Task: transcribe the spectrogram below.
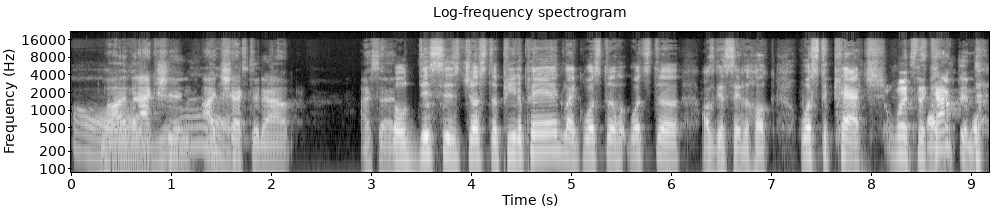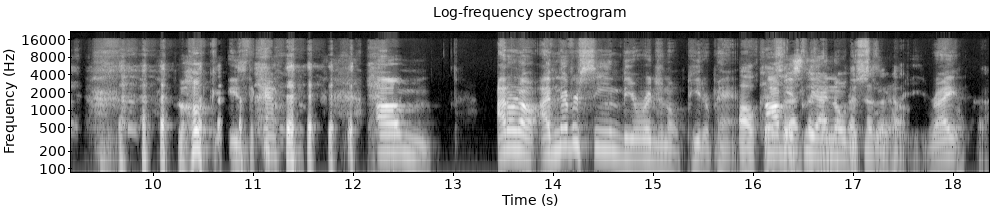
Oh, live action. Yes. I checked it out. I said, "So this is just the Peter Pan? Like, what's the what's the? I was gonna say the hook. What's the catch? What's the captain? the hook is the captain. Um, I don't know. I've never seen the original Peter Pan. Okay, obviously so I know the story, right? Okay.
